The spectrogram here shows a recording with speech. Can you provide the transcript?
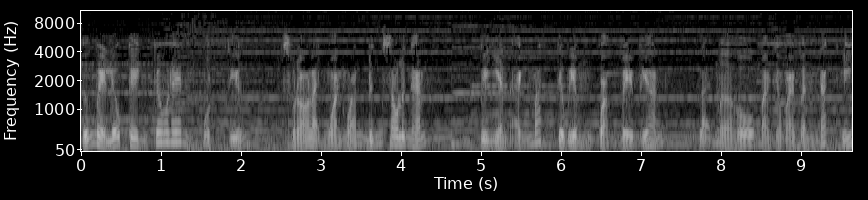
hướng về Liễu Kình kêu lên một tiếng, sau đó lại ngoan ngoãn đứng sau lưng hắn. Tuy nhiên ánh mắt tiêu viêm quẳng về phía hắn, lại mơ hồ mang theo vài phần đắc ý.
